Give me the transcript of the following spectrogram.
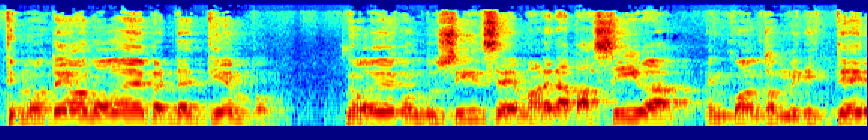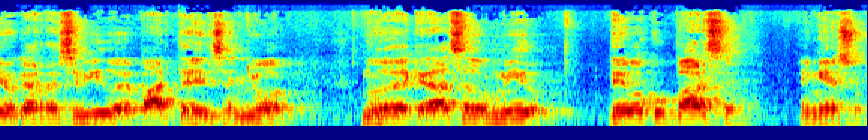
Timoteo no debe perder tiempo, no debe conducirse de manera pasiva en cuanto al ministerio que ha recibido de parte del Señor. No debe quedarse dormido, debe ocuparse en eso.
